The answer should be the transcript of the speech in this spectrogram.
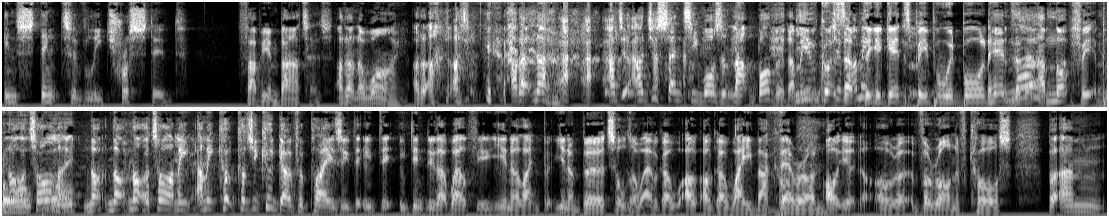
instinctively trusted. Fabian Barthez. I don't know why. I don't, I, don't know. I, ju- I just sense he wasn't that bothered. I mean, You've got do you know what I something mean? against people with bald heads. and I'm not fit, Paul. Not at all, Paul. mate. Not, not, not at all. I mean, I mean, because you could go for players who, d- who, didn't do that well for you, you know, like you know, Bertels or whatever. Go, I'll, I'll go way back. Veron. or, or, or uh, Veron, of course. But um,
